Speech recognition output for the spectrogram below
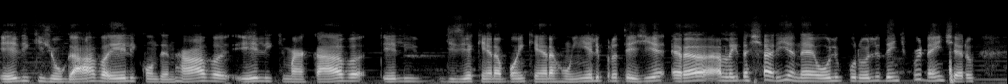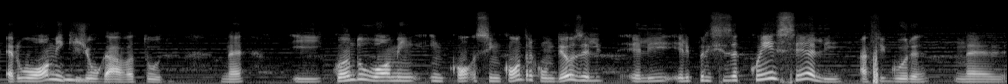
ele que julgava, ele condenava, ele que marcava, ele dizia quem era bom e quem era ruim, ele protegia, era a lei da Sharia, né? Olho por olho, dente por dente, era, o, era o homem que uhum. julgava tudo, né? E quando o homem se encontra com Deus, ele, ele, ele precisa conhecer ali a figura, né?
